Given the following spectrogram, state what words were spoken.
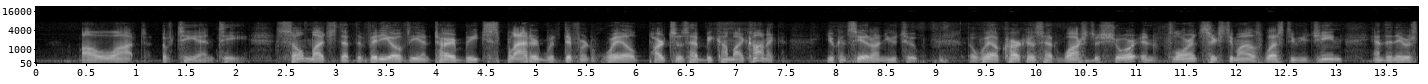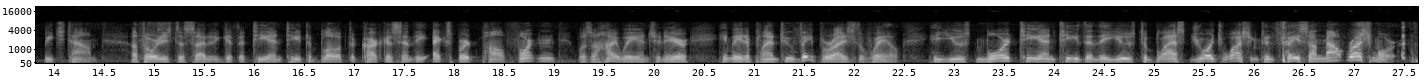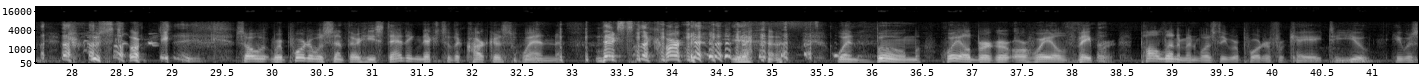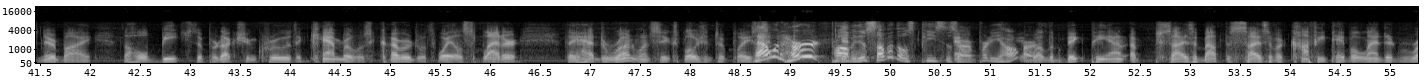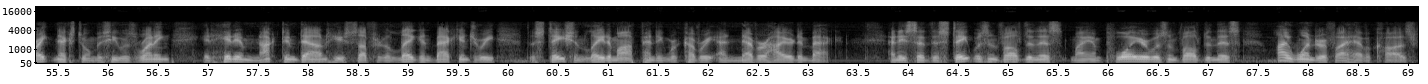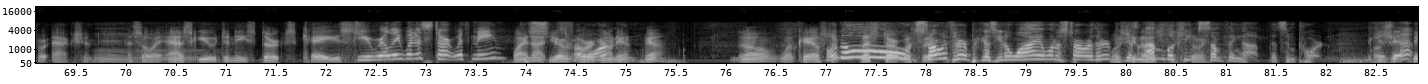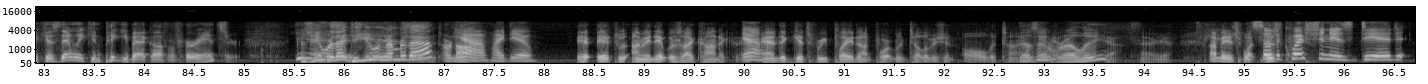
A lot of TNT. So much that the video of the entire beach splattered with different whale parts has become iconic. You can see it on YouTube. The whale carcass had washed ashore in Florence, 60 miles west of Eugene and the nearest beach town. Authorities decided to get the TNT to blow up the carcass, and the expert, Paul Thornton, was a highway engineer. He made a plan to vaporize the whale. He used more TNT than they used to blast George Washington's face on Mount Rushmore. True story. So, a reporter was sent there. He's standing next to the carcass when, next to the carcass. yeah, when boom, whale burger or whale vapor. Paul Linnman was the reporter for KATU. He was nearby. The whole beach, the production crew, the camera was covered with whale splatter. They had to run once the explosion took place. That would hurt probably. There's some of those pieces are pretty hard. Well, the big piano, a size about the size of a coffee table, landed right next to him as he was running. It hit him, knocked him down. He suffered a leg and back injury. The station laid him off pending recovery and never hired him back. And he said, The state was involved in this. My employer was involved in this. I wonder if I have a cause for action. And so I mm. ask you, Denise Dirks' case. Do you really want to start with me? why not? She's You're an Oregonian. Oregon. Yeah. No, okay, I'll start. Oh start. no! Let's start with start the- with her because you know why I want to start with her Well, because I'm looking something up that's important. Because, she- then, because then we can piggyback off of her answer. Because you were there. Do you remember that or not? Yeah, I do. It, it was. I mean, it was iconic. Yeah. And it gets replayed on Portland television all the time. Does it oh, yeah. really? Yeah. Yeah. yeah. I mean, it's what. So this, the question is, did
